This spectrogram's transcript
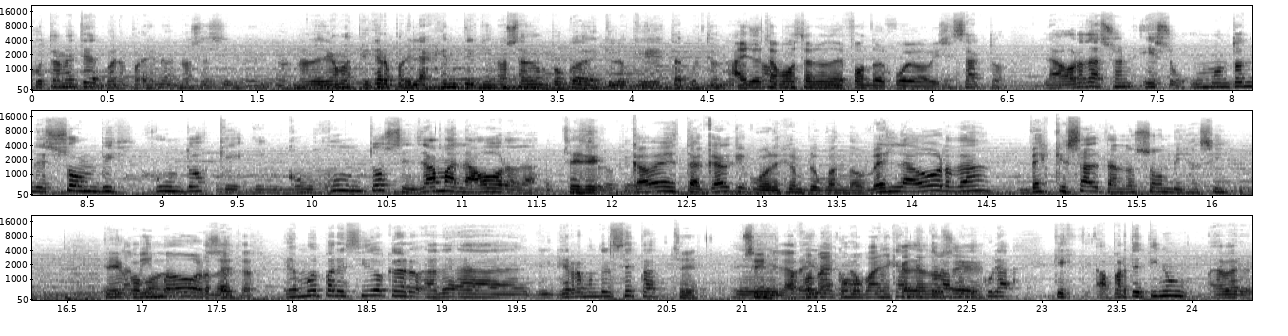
justamente, bueno, por ahí no, no sé si no, no lo llegamos a explicar, por ahí la gente que no sabe un poco de qué es lo que es esta cuestión de Ahí lo estamos mostrando de fondo del juego, ¿viste? Exacto. La horda son eso, un montón de zombies juntos que en conjunto se llama la horda. Sí, Eso sí. es Cabe destacar que, por ejemplo, cuando ves la horda, ves que saltan los zombies así. Es la como misma horda. Es muy parecido, claro, a, a Guerra Mundial Z. Sí. Eh, Sí, la forma en cómo van en la película, que aparte tiene un, a ver,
